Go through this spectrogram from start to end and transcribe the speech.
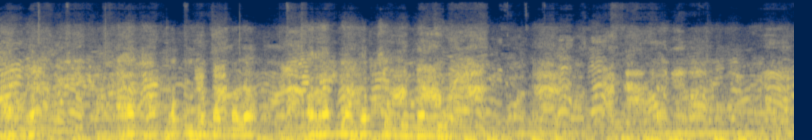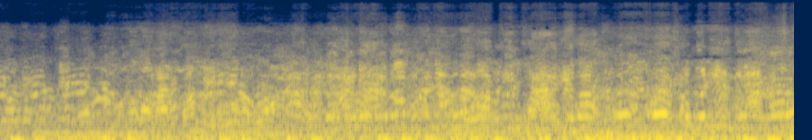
คันครับอาคันเขามีรางวัลมาแล้วอารันใหญ่ครับส่งเดินทางด่วนเลือกกเลือกออกเลือกกเอนนักหัวมันนักเยี่ยมมากเลยเยี่ยมมากเลยโ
